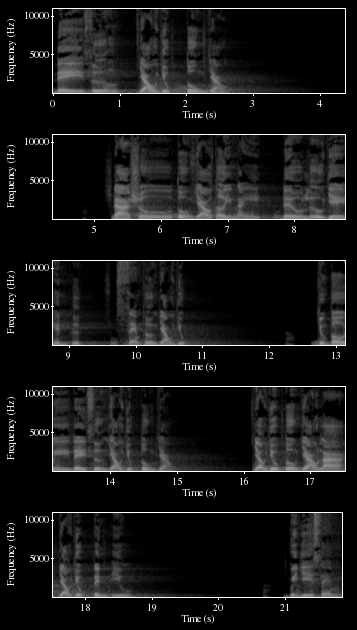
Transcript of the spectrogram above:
Đề xướng giáo dục tôn giáo. Đa số tôn giáo thời nay đều lưu về hình thức xem thường giáo dục. Chúng tôi đề xướng giáo dục tôn giáo giáo dục tôn giáo là giáo dục tình yêu. Quý vị xem.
